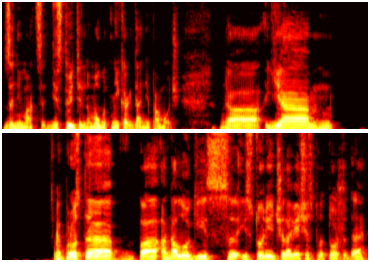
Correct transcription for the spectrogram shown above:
заниматься. Действительно, могут никогда не помочь. А, я Просто по аналогии с историей человечества тоже, да,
